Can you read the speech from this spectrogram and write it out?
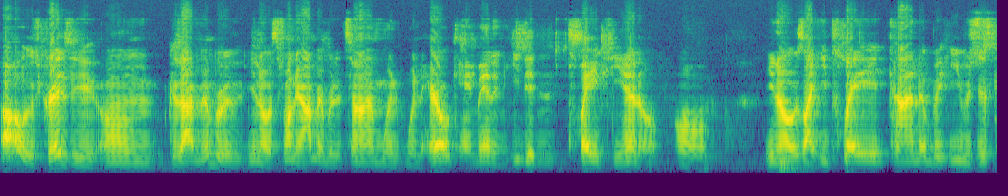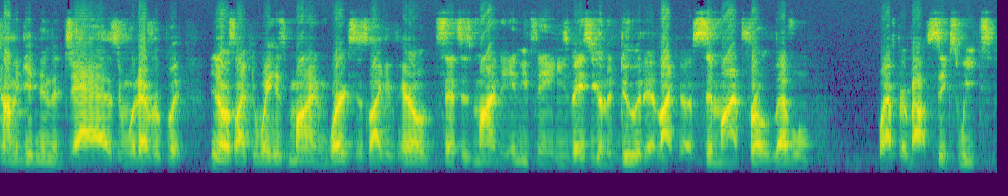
Oh, it was crazy. Because um, I remember, you know, it's funny. I remember the time when when Harold came in and he didn't play piano. Um, you know, it was like he played kind of, but he was just kind of getting into jazz and whatever. But you know, it's like the way his mind works. It's like if Harold sets his mind to anything, he's basically going to do it at like a semi-pro level after about six weeks,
